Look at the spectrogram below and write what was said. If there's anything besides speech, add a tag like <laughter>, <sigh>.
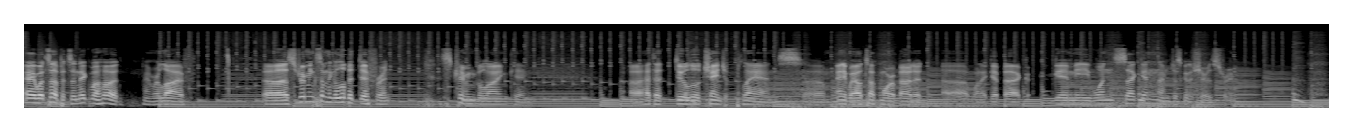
Hey, what's up? It's Enigma Hood, and we're live. Uh, streaming something a little bit different. <laughs> streaming The Lion King. Uh, had to do a little change of plans. Um, anyway, I'll talk more about it uh, when I get back. Give me one second. I'm just gonna share the stream. <laughs>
